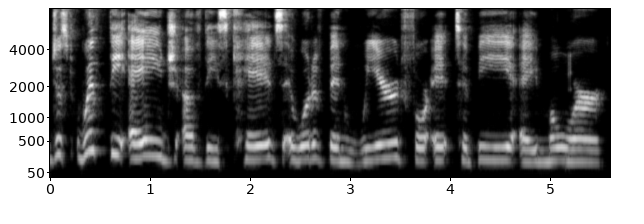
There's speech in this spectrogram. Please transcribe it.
just with the age of these kids, it would have been weird for it to be a more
